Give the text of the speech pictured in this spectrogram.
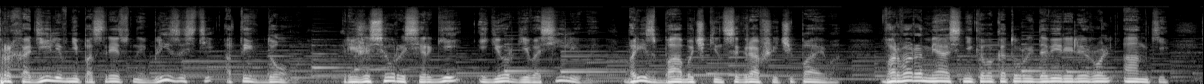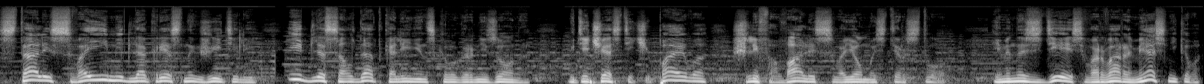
проходили в непосредственной близости от их дома. Режиссеры Сергей и Георгий Васильевы, Борис Бабочкин, сыгравший Чапаева, Варвара Мясникова, которой доверили роль Анки, стали своими для окрестных жителей и для солдат Калининского гарнизона, где части Чапаева шлифовали свое мастерство. Именно здесь Варвара Мясникова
